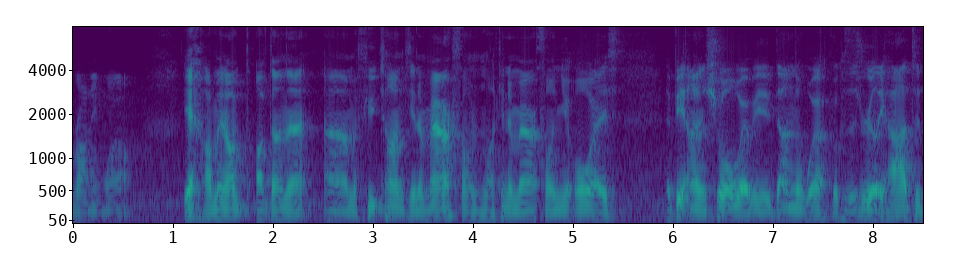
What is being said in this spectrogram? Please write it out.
running well. Yeah, I mean, I've, I've done that um, a few times in a marathon. Like in a marathon, you're always a bit unsure whether you've done the work because it's really hard to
